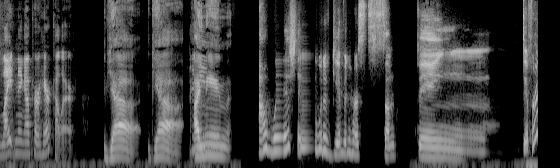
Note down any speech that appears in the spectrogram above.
lightening up her hair color. Yeah, yeah. I I mean- mean, I wish they would have given her something different.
